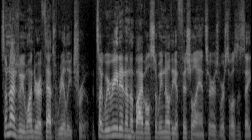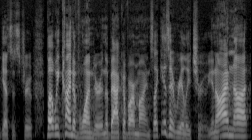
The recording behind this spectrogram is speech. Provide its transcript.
Sometimes we wonder if that's really true. It's like we read it in the Bible, so we know the official answer is we're supposed to say, yes, it's true. But we kind of wonder in the back of our minds, like, is it really true? You know, I'm not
